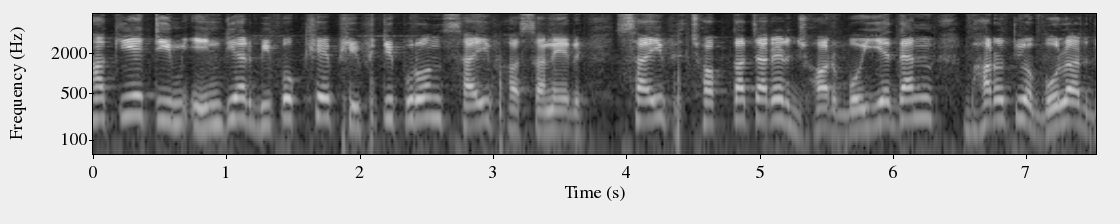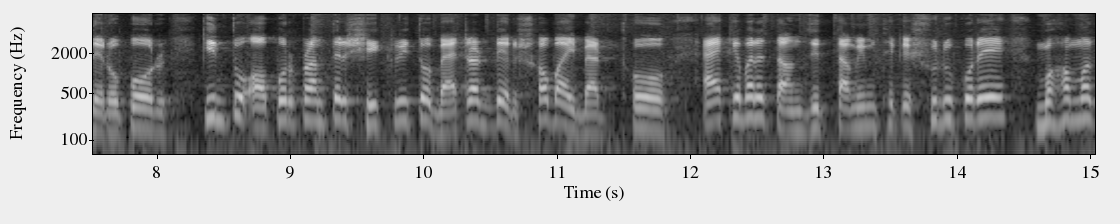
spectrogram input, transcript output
হাঁকিয়ে টিম ইন্ডিয়ার বিপক্ষে ফিফটি পূরণ সাইফ হাসানের। সাইফ ছক্কাচারের ঝড় বইয়ে দেন ভারতীয় বোলারদের ওপর। কিন্তু অপর প্রান্তের স্বীকৃত ব্যাটারদের সবাই ব্যর্থ। একেবারে তানজিদ তামিম থেকে শুরু করে মোহাম্মদ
